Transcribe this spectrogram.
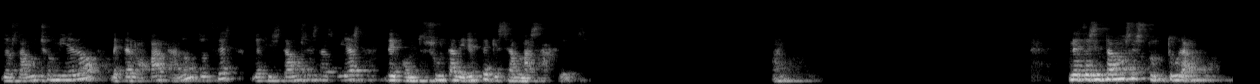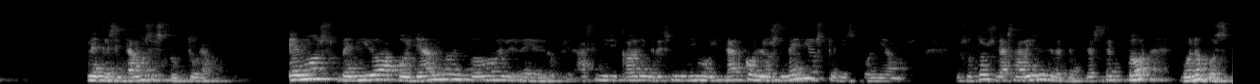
nos da mucho miedo meter la pata, ¿no? Entonces necesitamos esas vías de consulta directa que sean más ágiles. Necesitamos estructura, necesitamos estructura hemos venido apoyando en todo lo que ha significado el ingreso mínimo vital con los medios que disponíamos. Nosotros, ya sabéis, desde el tercer sector, bueno, pues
